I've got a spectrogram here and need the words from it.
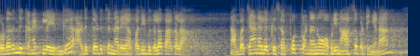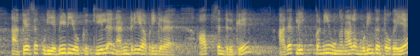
தொடர்ந்து கனெக்டில் இருங்க. அடுத்தடுத்து நிறையா பதிவுகளை பார்க்கலாம். நம்ம சேனலுக்கு சப்போர்ட் பண்ணணும் அப்படின்னு ஆசைப்பட்டீங்கன்னா நான் பேசக்கூடிய வீடியோக்கு கீழே நன்றி அப்படிங்கிற ஆப்ஷன் இருக்குது அதை கிளிக் பண்ணி உங்களால் முடிந்த தொகையை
